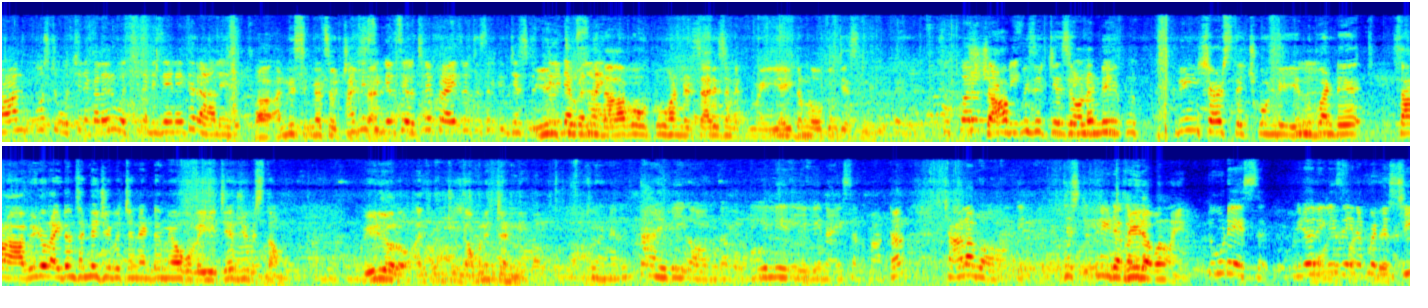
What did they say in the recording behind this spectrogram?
almost వచ్చిన కలర్ వచ్చిన డిజైన్ అయితే రాలేదు. అన్ని సింగల్స్ అన్ని సింగిల్స్ వచ్చిన ప్రైస్ వచ్చేసరికి జస్ట్ త్రీ డబల్ దాదాపు టూ హండ్రెడ్ శారీస్ అండి. ఈ ఐటమ్లో ఓపెన్ చేసింది. సూపర్ షాప్ విజిట్ చేసే వాళ్ళండి. స్క్రీన్ షాట్స్ తెచ్చుకోండి. ఎందుకంటే సార్ ఆ వీడియోలో ఐటమ్స్ అన్ని చూపించండి అంటే మేము ఒక వెయ్యి చీర చూపిస్తాము. వీడియోలో అది కొంచెం గమనించండి. చూడండి ఎంత హెవీగా ఉందో. రియల్లీ రియల్లీ నైస్ అన్నమాట. చాలా బాగుంది. Just three three double double nine two days video release అయినప్పటి. నుంచి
